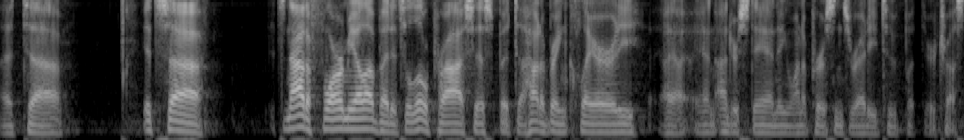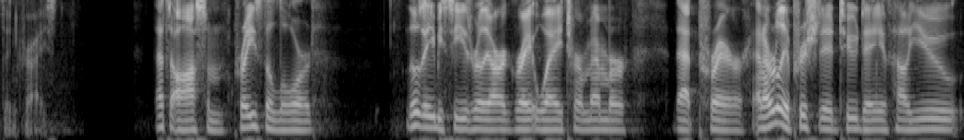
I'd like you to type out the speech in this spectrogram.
But uh, it's, uh, it's not a formula, but it's a little process, but how to bring clarity uh, and understanding when a person's ready to put their trust in Christ. That's awesome. Praise the Lord. Those ABCs really are a great way to remember that prayer. And I really appreciated too, Dave, how you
